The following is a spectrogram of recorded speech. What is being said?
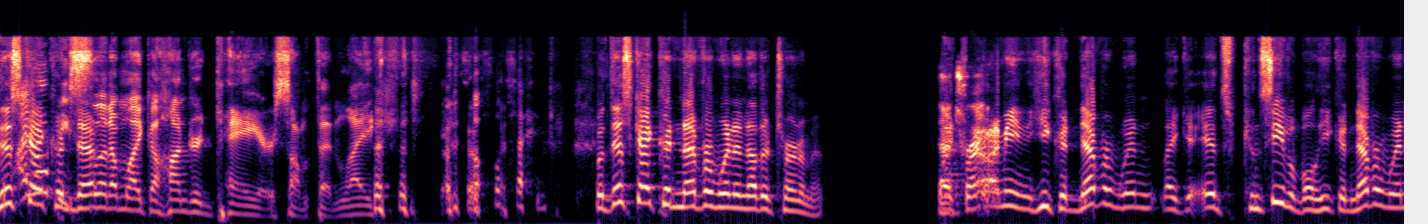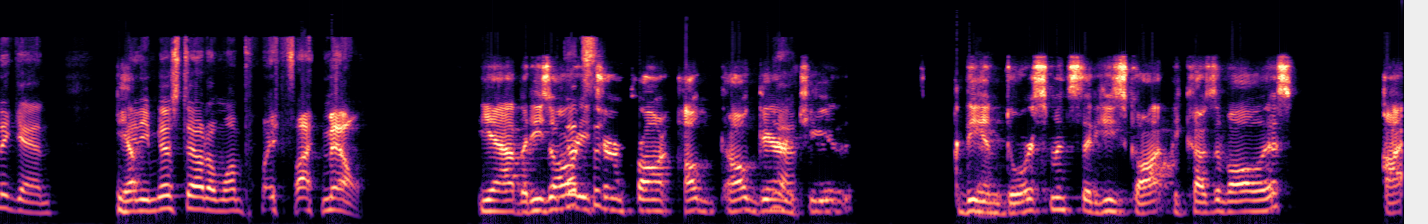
this I guy hope he could never. slid him like a hundred K or something. Like, you know, like But this guy could never win another tournament. that's Like, right. I mean, he could never win. Like it's conceivable he could never win again, Yep. and he missed out on 1.5 mil. Yeah, but he's already the- turned pro. I'll I'll guarantee you, the endorsements that he's got because of all this. I,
